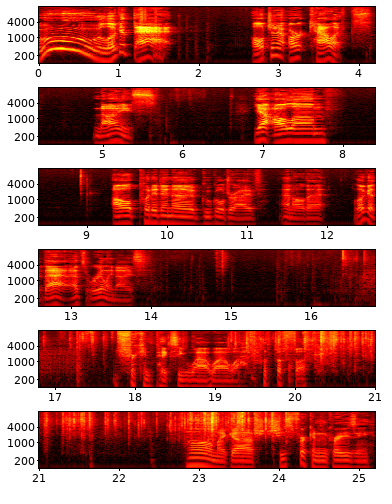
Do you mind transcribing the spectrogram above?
Ooh, look at that! Alternate Art Calix. Nice. Yeah, I'll um I'll put it in a Google Drive and all that. Look at that. That's really nice. Freaking Pixie. Wow, wow, wow. What the fuck? Oh my gosh. She's freaking crazy.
